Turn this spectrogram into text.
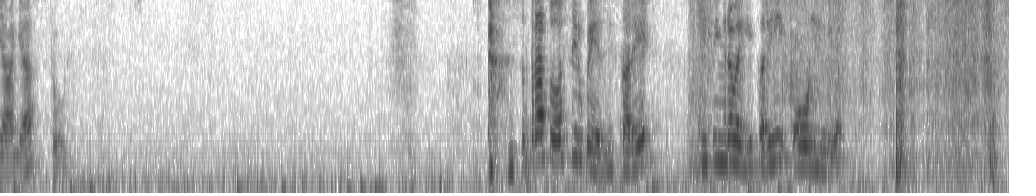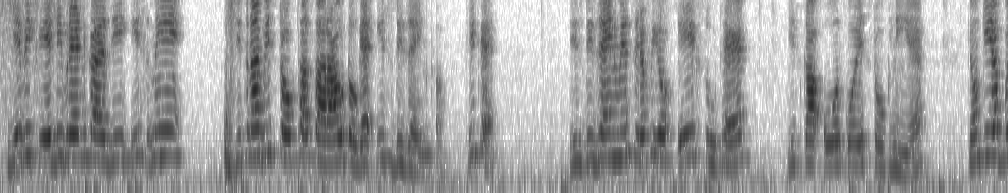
ये आ गया स्टोर सत्रह सौ अस्सी रुपए जिसका रेट शिपिंग रहेगी फ्री ऑल इंडिया ये भी केडी ब्रांड का है जी। इसमें जितना भी स्टॉक था सारा आउट हो गया इस डिज़ाइन का। ठीक है? इस डिज़ाइन में सिर्फ़ ये एक सूट है। इसका और कोई स्टॉक नहीं है। क्योंकि अब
